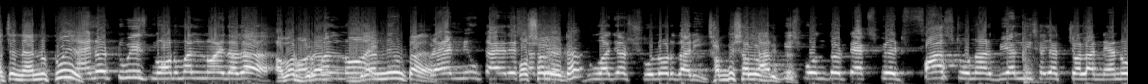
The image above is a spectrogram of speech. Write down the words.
আচ্ছা nano twist nano twist normal নয় দাদা। আবার নয়। brand new tire? Brand new টায়ারের সালে এটা? দু হাজার ষোলোর গাড়ি। ছাব্বিশ সাল অব্দি ছাব্বিশ পর্যন্ত ট্যাক্স পেড ফার্স্ট ওনার বিয়াল্লিশ হাজার চলা ন্যানো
